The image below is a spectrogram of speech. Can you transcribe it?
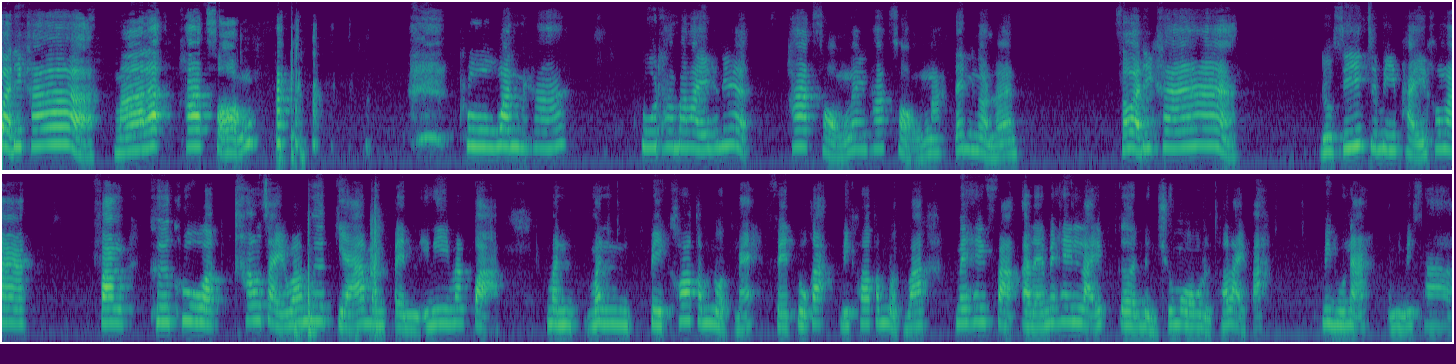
วัสดีค่ะ มาละภาคสองครูวันคะครูทำอะไรคะเนี่ย ภาคสองไงภาคสองมาเต้นก่อนเลยสวัสดีค่ะ ดูซิจะมีไผเข้ามา ฟังคือครูเข้าใจว่าเมื่อกี้มันเป็นอันนี้มากกว่า มันมันมีข้อกำหนดไหม Facebook อะมีข้อกำหนดว่าไม่ให้ฟังอะไรไม่ให้ไลฟ์เกินหนึ่งชั่วโมงหรือเท่าไหร่ปะไม่รู้นะ อันนี้ไม่ทราบ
